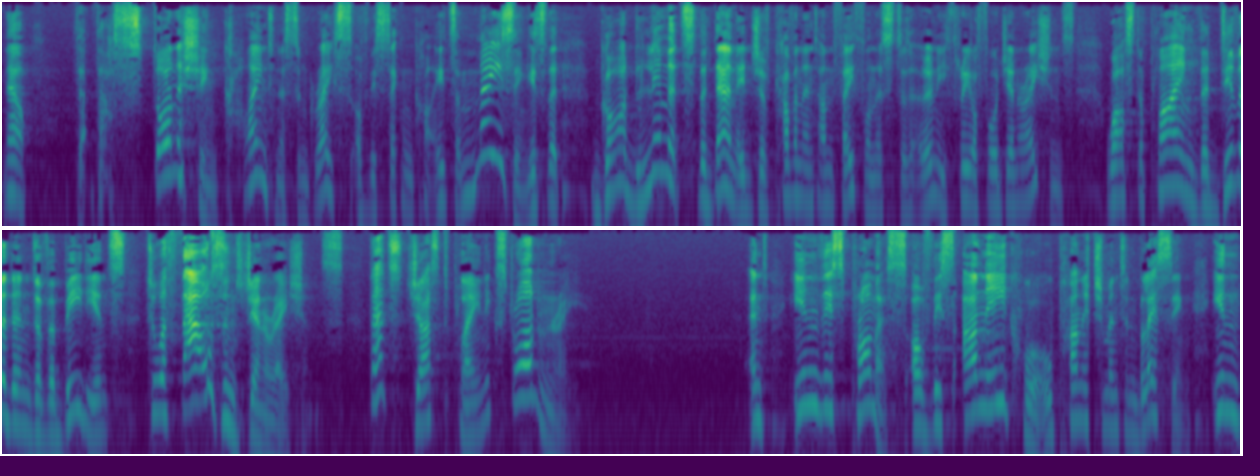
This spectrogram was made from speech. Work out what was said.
Now, the, the, astonishing kindness and grace of this second it's amazing is that god limits the damage of covenant unfaithfulness to only three or four generations whilst applying the dividend of obedience to a thousand generations. That's just plain extraordinary. And in this promise of this unequal punishment and blessing in,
